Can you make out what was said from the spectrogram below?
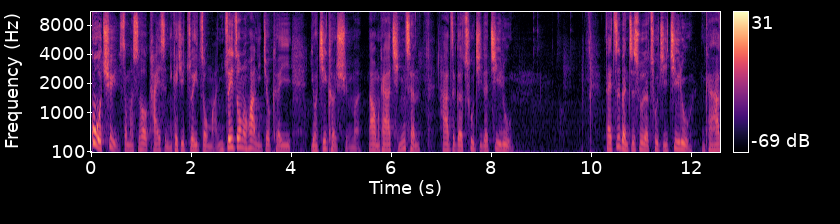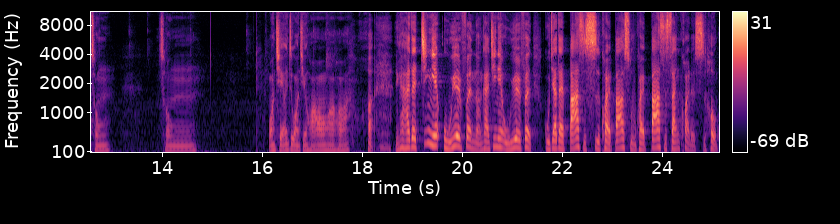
过去什么时候开始，你可以去追踪嘛？你追踪的话，你就可以有迹可循嘛。那我们看下秦城，它这个触及的记录，在资本支出的触及记录，你看它从从往前一直往前滑滑滑滑滑。啊，你看，还在今年五月份呢。你看，今年五月份股价在八十四块、八十五块、八十三块的时候，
